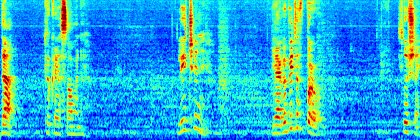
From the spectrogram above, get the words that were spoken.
Da, tukaj je so mene. Ličenje. Ja ga biti v prvo. Slušaj,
